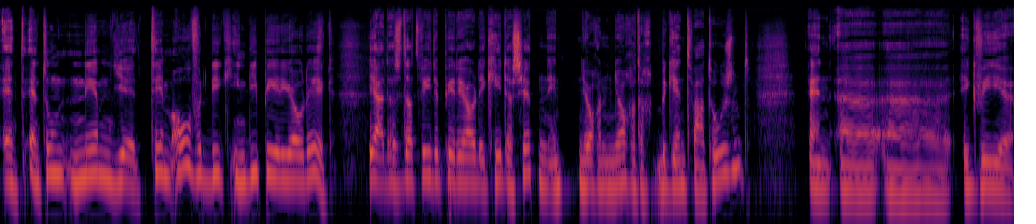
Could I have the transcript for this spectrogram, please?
En, en toen neem je Tim Overdiek in die periode ik. Ja, dus dat wie de periode ik hier daar zitten in 99, begin 2000. En eh, eh, ik wie eh,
